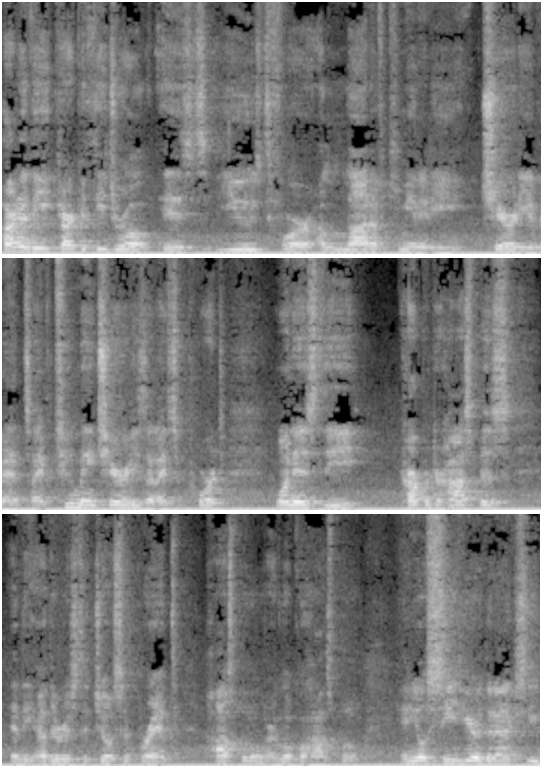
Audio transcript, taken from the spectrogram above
Part of the Car Cathedral is used for a lot of community charity events. I have two main charities that I support. One is the Carpenter Hospice, and the other is the Joseph Brant Hospital, our local hospital. And you'll see here that actually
